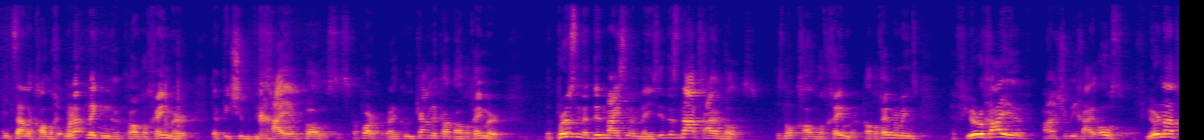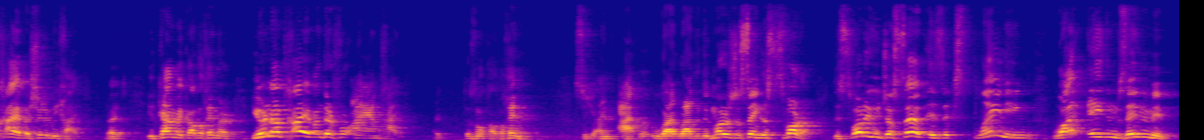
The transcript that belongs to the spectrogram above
It's not a kal We're not making a kal that they should be chayav galus as kapara, right? We can't make a kal The person that did ma'aser and mezid is not chayav galus. There's no kal v'chemer. Kal means if you're chayav, I should be chayav also. If you're not chayav, I shouldn't be chayav, right? You can't make kal You're not chayav, and therefore I am chayav. Right? There's no kal so you, I, I, rather, the Gemara is just saying a svara. The svara you just said is explaining why Adam Zayimim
